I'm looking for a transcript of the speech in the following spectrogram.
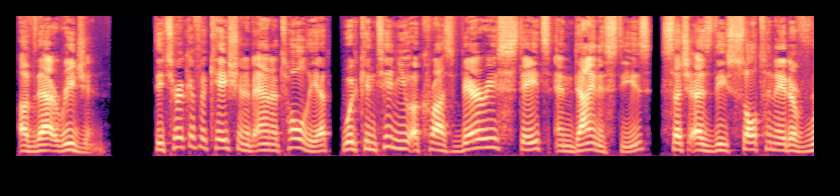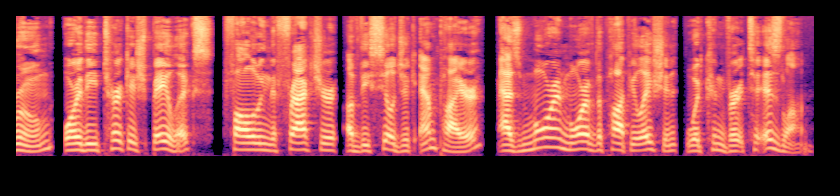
of that region. The Turkification of Anatolia would continue across various states and dynasties, such as the Sultanate of Rum or the Turkish Beyliks, following the fracture of the Seljuk Empire, as more and more of the population would convert to Islam.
